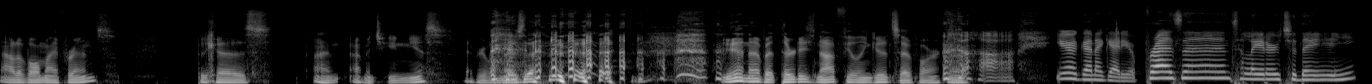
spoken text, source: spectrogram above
out of all my friends because I'm I'm a genius. Everyone knows that. yeah, no, but 30's not feeling good so far. No. You're gonna get your present later today.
